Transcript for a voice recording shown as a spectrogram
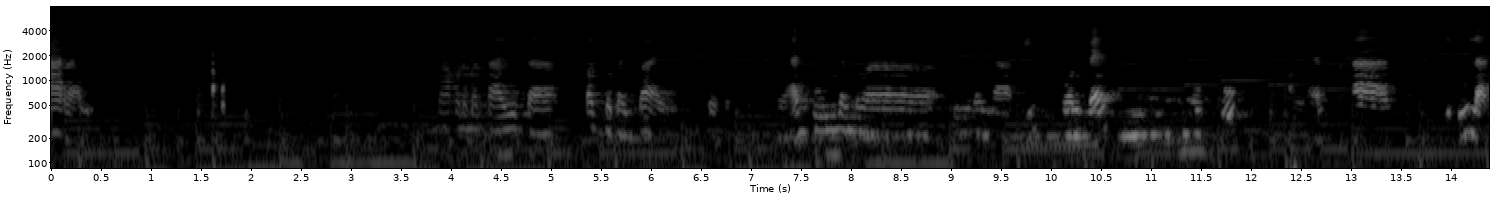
aral. Sumako naman tayo sa pagbabaybay. So, Ayan, kunin ng mga kunin ng lapis, ballpen, notebook, ayan, at itulat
